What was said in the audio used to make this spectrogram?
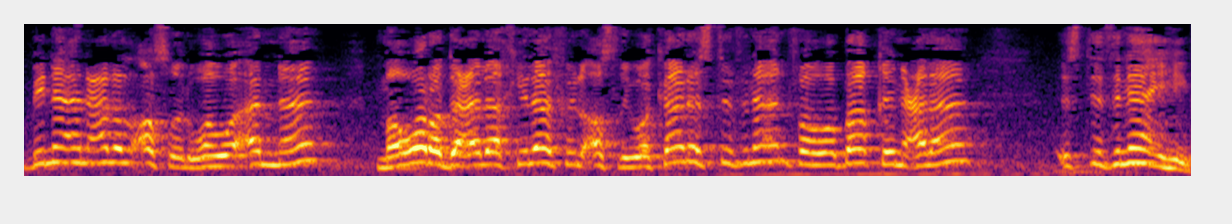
بناء على الأصل وهو أن ما ورد على خلاف الأصل وكان استثناء فهو باق على استثنائه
